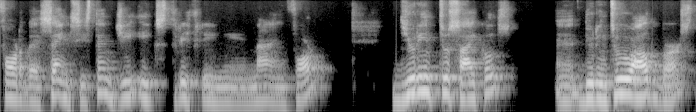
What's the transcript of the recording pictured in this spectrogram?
for the same system, GX3394, during two cycles, uh, during two outbursts,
